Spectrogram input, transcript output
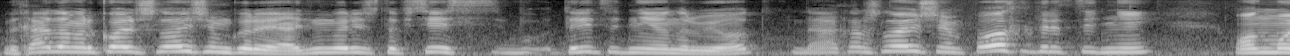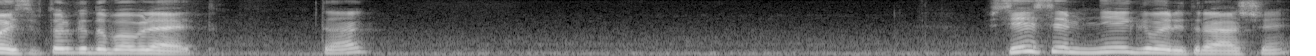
Выхад Омар Коль Шлойшим Корея. Один говорит, что все с- 30 дней он рвет. Ляхар Шлойшим после 30 дней он Мойсев только добавляет. Так. Все семь дней, говорит Раши,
